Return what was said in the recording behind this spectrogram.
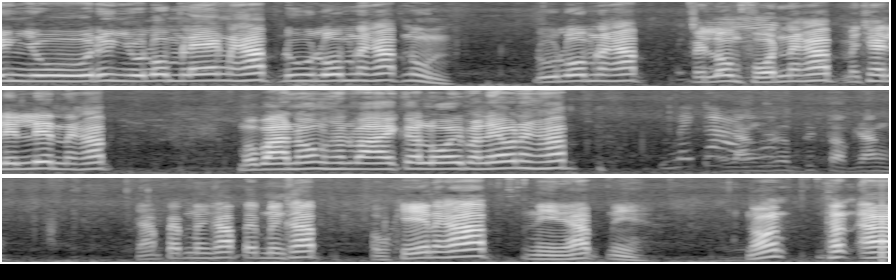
ดึงอยู่ดึงอยู่ลมแรงนะครับ ดูลมนะครับนุ่น ดูลมนะครับ เป็นลมฝนนะครับ ไม่ใช่เล่นๆนะครับเมื่อวานน้องธันวายก็ลอยมาแล้วนะครับไม่กล้ายังเริ่มติ๊กต็อกยังยังแป๊บหนึ่งครับแป๊บหนึ่งครับโอเคนะครับ นี่นะครับนี่ น้องท่านอ่า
